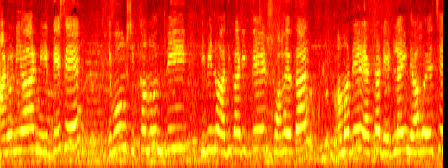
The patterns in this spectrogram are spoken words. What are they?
মাননীয়ার নির্দেশে এবং শিক্ষামন্ত্রী, বিভিন্ন আধিকারিকদের সহায়তায় আমাদের একটা ডেডলাইন দেওয়া হয়েছে,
